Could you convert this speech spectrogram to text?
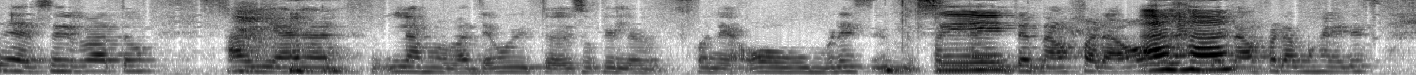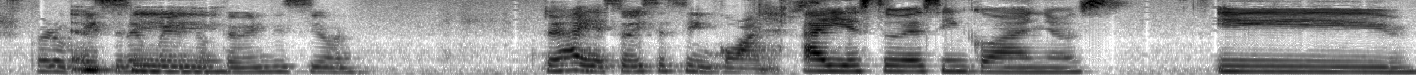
de hace rato, había las mamás de bonito eso que le ponían, o hombres, ponían Sí. internados para hombres, Ajá. internados para mujeres, pero qué Sí. tremendo, qué bendición. Entonces ahí estuviste cinco años. Ahí estuve cinco años. Y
